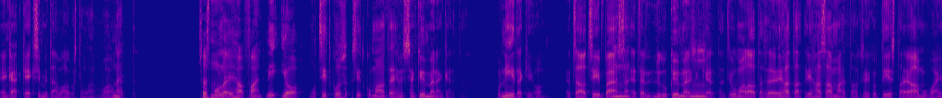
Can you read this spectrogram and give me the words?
enkä keksi mitään valkoista valhetta. se olisi mulle Siihen. ihan fine. Niin joo, mutta sit kun, sit kun mä oon tehnyt sen kymmenen kertaa, kun niitäkin on, Että sä oot siinä päässä, Mm. että niinku kymmenessä Mm. mm. kertaa, että jumalauta, se on ihan, ta, ihan sama, että onko se niinku tiistai-aamu vai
